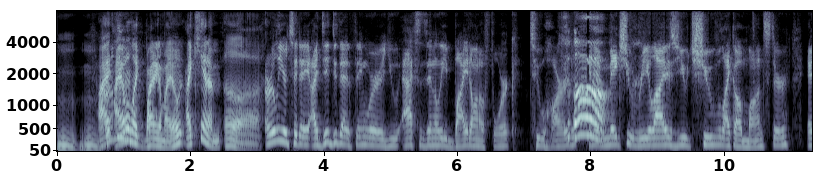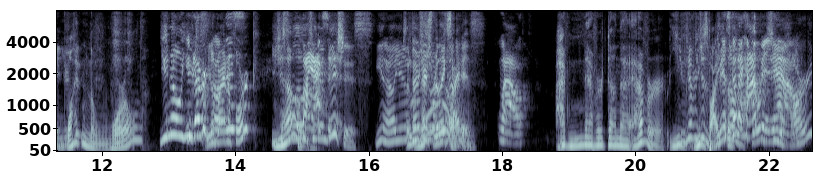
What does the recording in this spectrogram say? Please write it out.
mm, mm. I, I Earlier- don't like biting on my own. I can't um uh Earlier today, I did do that thing where you accidentally bite on a fork too hard, and it makes you realize you chew like a monster. And you're What ju- in the world? you know you You've just, never you don't bite on a fork? you just a No. little too ambitious. You know, you're Sometimes you're just really excited. Wow. I've never done that ever. You, You've never you just bite bit It's the gonna happen too now. hard,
